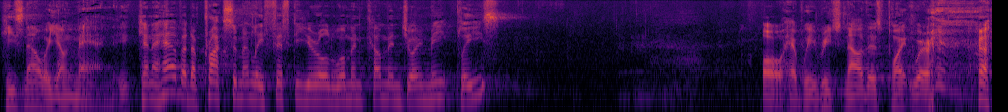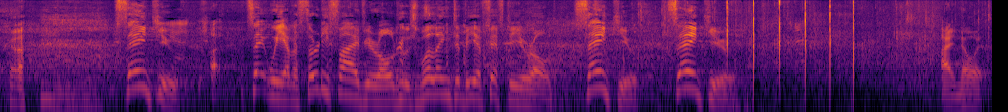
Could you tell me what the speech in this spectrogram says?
He's now a young man. Can I have an approximately 50 year old woman come and join me, please? Oh, have we reached now this point where. Thank you. Uh, we have a 35 year old who's willing to be a 50 year old. Thank you. Thank you. I know it.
